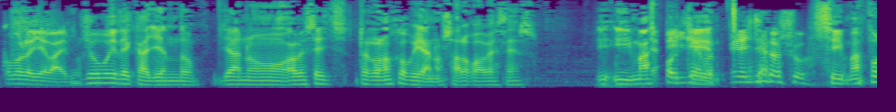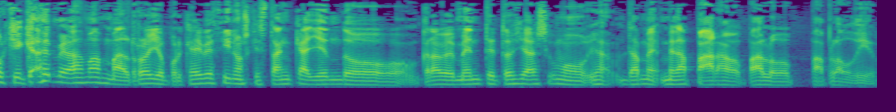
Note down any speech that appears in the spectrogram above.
¿Cómo lo lleváis? Yo voy decayendo. Ya no, a veces reconozco que ya no salgo a veces. Y, y más Él ya, porque... él ya no sufre. Sí, más porque cada vez me da más mal rollo, porque hay vecinos que están cayendo gravemente, entonces ya es como, ya, ya me, me da para, palo para aplaudir.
